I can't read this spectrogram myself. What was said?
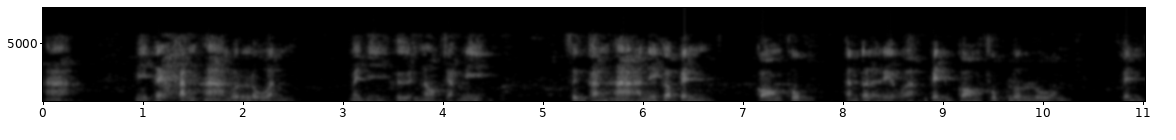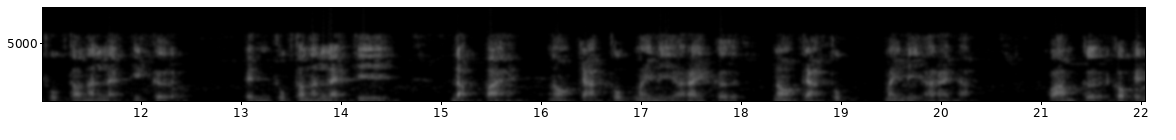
ห้า มีแต่ขันห้าล้วนๆ ไม่มีอื่นนอกจากนี้ ซึ่งขันห้าอันนี้ก็เป็นกองทุกข์ท่านก็เลยเรียกว่า เป็นกองทุกข์ล้วนๆ เป็นทุกข์เท่านั้นแหละที่เกิด เป็นทุกข์เท่านั้นแหละที่ดับไป นอกจากทุกข์ไม่มีอะไรเกิด นอกจากทุกข์ไม่มีอะไรดับ ความเกิดก็เป็น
